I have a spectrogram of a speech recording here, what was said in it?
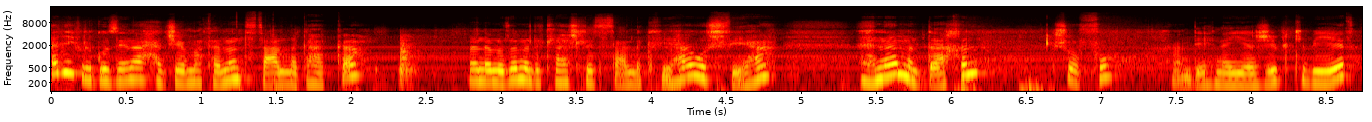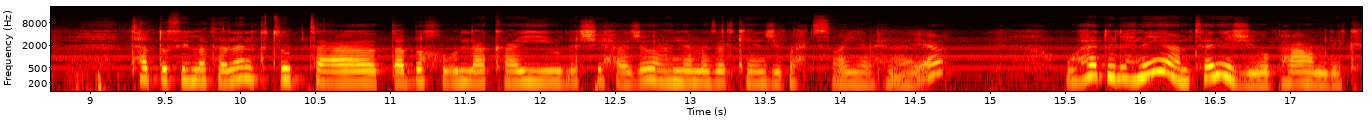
هذه في الكوزينة حتجي مثلا تتعلق هكا. أنا مازال ما درتلهاش اللي تتعلق فيها. واش فيها؟ هنا من الداخل شوفوا عندي هنايا جيب كبير. تحطوا فيه مثلا كتب تاع الطبخ ولا كاي ولا شي حاجة وهنا مازال كاين جيب واحد صغير هنايا. وهادو لهنايا هم تاني جيوب هاهم ليك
